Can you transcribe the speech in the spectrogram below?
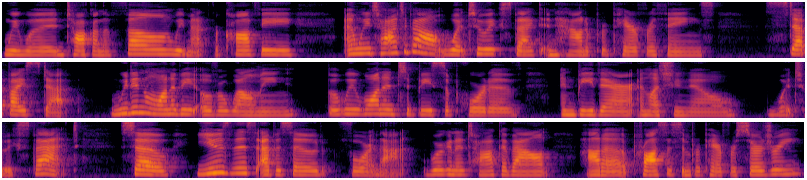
We would talk on the phone, we met for coffee, and we talked about what to expect and how to prepare for things step by step. We didn't want to be overwhelming, but we wanted to be supportive and be there and let you know what to expect. So use this episode for that. We're going to talk about how to process and prepare for surgery,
